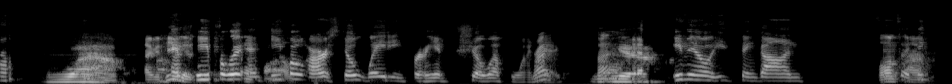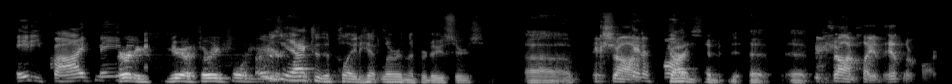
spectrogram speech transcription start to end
Oh. Wow. I mean, he And was people and wild. people are still waiting for him to show up one Right. day, nuts. Yeah. even though he's been gone Long since I time. think '85, maybe. 30, yeah, 30, 40 who was years. the actor that played Hitler and the producers? Uh, Dick Shawn. Kenneth John, uh, uh, uh, Dick Shawn played the Hitler part.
